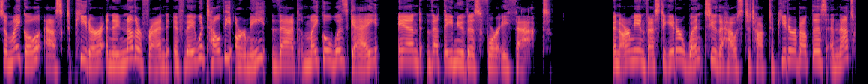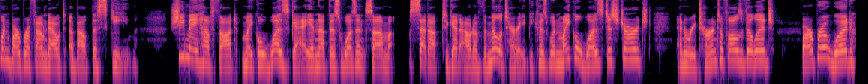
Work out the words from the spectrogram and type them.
So Michael asked Peter and another friend if they would tell the army that Michael was gay and that they knew this for a fact. An army investigator went to the house to talk to Peter about this, and that's when Barbara found out about the scheme. She may have thought Michael was gay and that this wasn't some setup to get out of the military, because when Michael was discharged and returned to Falls Village, Barbara would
